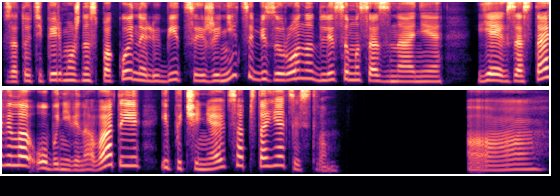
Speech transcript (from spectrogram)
Зато теперь можно спокойно любиться и жениться без урона для самосознания. Я их заставила, оба не виноватые и подчиняются обстоятельствам. А,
